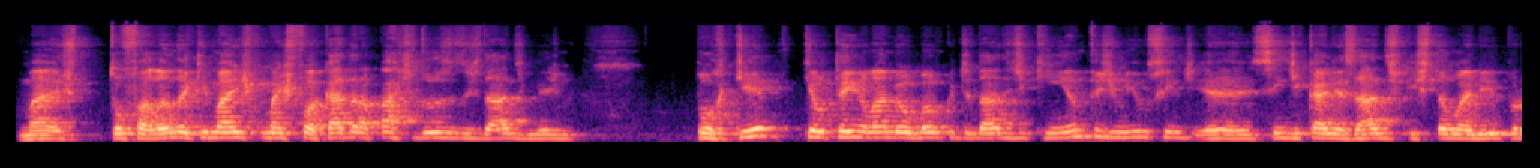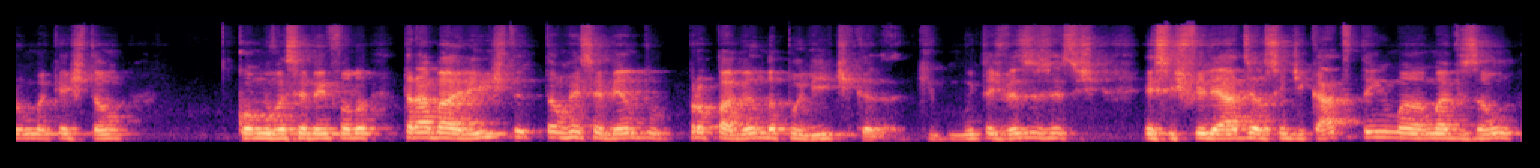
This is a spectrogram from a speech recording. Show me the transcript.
mas estou falando aqui mais, mais focado na parte dos dados mesmo. Por que, que eu tenho lá meu banco de dados de 500 mil é, sindicalizados que estão ali por uma questão, como você bem falou, trabalhista, estão recebendo propaganda política, que muitas vezes esses, esses filiados ao sindicato têm uma, uma visão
